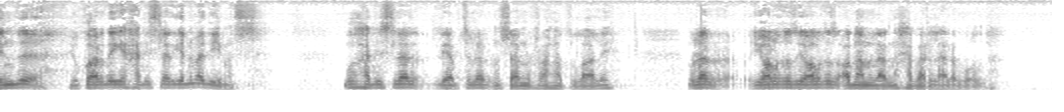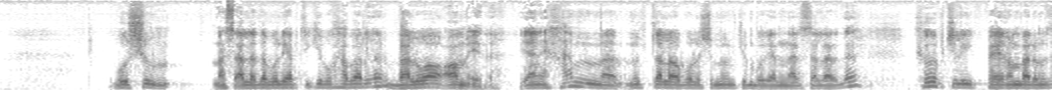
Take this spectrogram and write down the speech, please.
Endi yuqoridagi hadislarga nima deymiz? Bu hadislar deyaptilar Musannif rahmatullohi alayh. Ular yolg'iz-yolg'iz odamlarning xabarlari bo'ldi. Bu shu masalada bo'lyaptiki, bu xabarlar balvo om edi. Ya'ni hamma mubtalo bo'lishi mumkin bo'lgan narsalarda ko'pchilik payg'ambarimiz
